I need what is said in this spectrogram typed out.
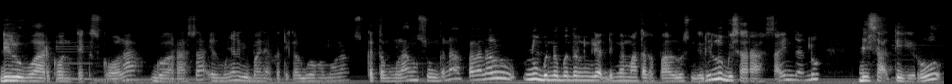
di luar konteks sekolah gue rasa ilmunya lebih banyak ketika gue ngomong langsung ketemu langsung. Kenapa? Karena lu lu bener-bener ngeliat dengan mata kepala lu sendiri lu bisa rasain dan lu bisa tiru.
